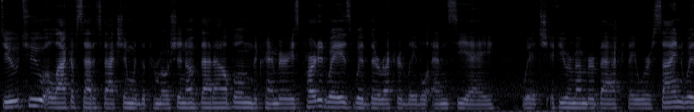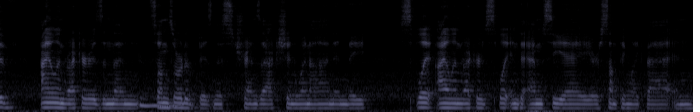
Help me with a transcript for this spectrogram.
due to a lack of satisfaction with the promotion of that album, the Cranberries parted ways with their record label MCA, which, if you remember back, they were signed with Island Records, and then mm-hmm. some sort of business transaction went on, and they split Island Records, split into MCA or something like that, and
